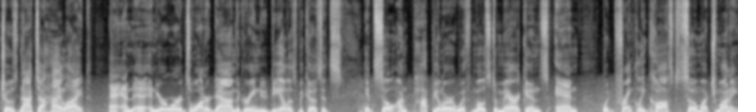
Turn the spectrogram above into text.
chose not to highlight and, and in your words watered down the Green New Deal is because it's it's so unpopular with most Americans and would frankly cost so much money.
